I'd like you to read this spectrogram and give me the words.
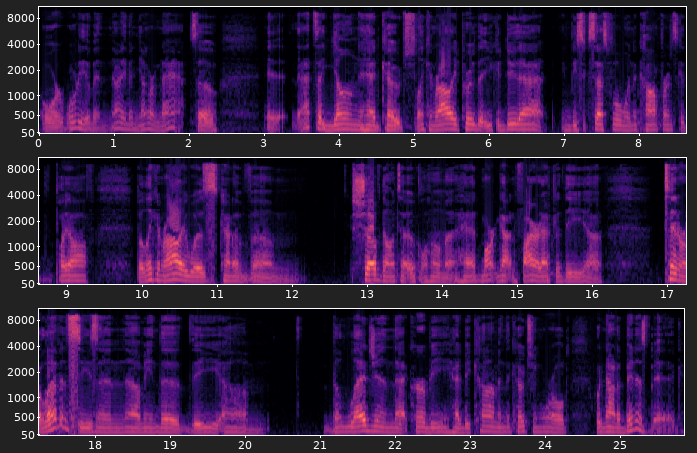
or what would he have been? Not even younger than that. So it, eh, that's a young head coach. Lincoln Riley proved that you could do that and be successful, win the conference, get the playoff. But Lincoln Riley was kind of um, shoved onto Oklahoma. Had Mark gotten fired after the uh, 10 or 11 season, I mean, the, the, um, the legend that Kirby had become in the coaching world would not have been as big.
